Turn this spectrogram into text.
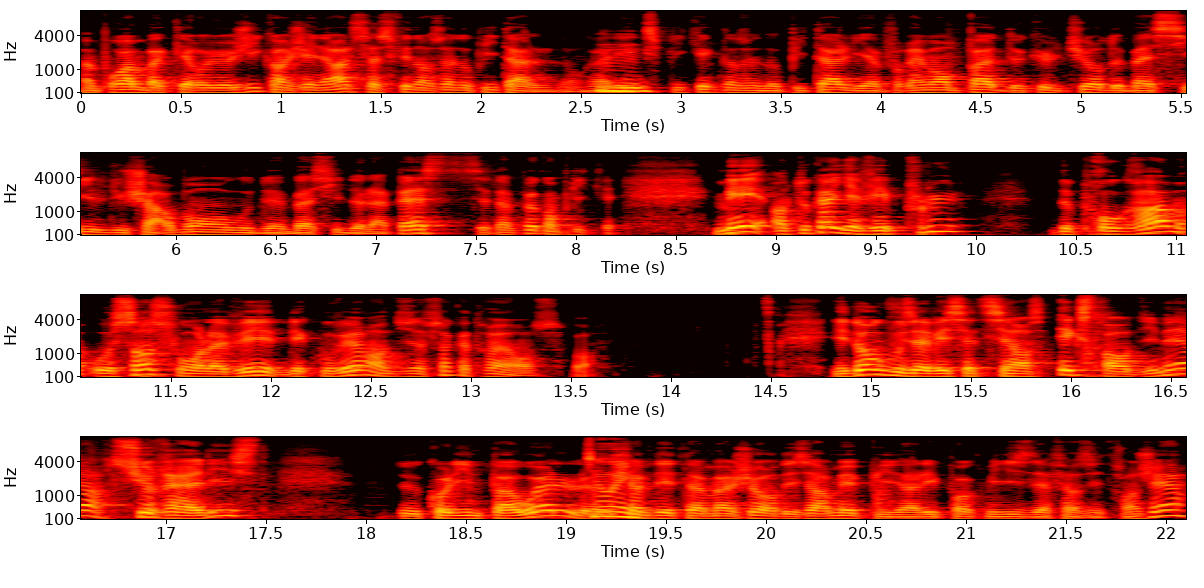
un programme bactériologique en général ça se fait dans un hôpital. Donc aller mm. expliquer que dans un hôpital il n'y a vraiment pas de culture de bacilles du charbon ou de bacilles de la peste, c'est un peu compliqué. Mais en tout cas il n'y avait plus de programme au sens où on l'avait découvert en 1991. Bon. Et donc, vous avez cette séance extraordinaire, surréaliste, de Colin Powell, le chef d'état-major des armées, puis à l'époque ministre des Affaires étrangères,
